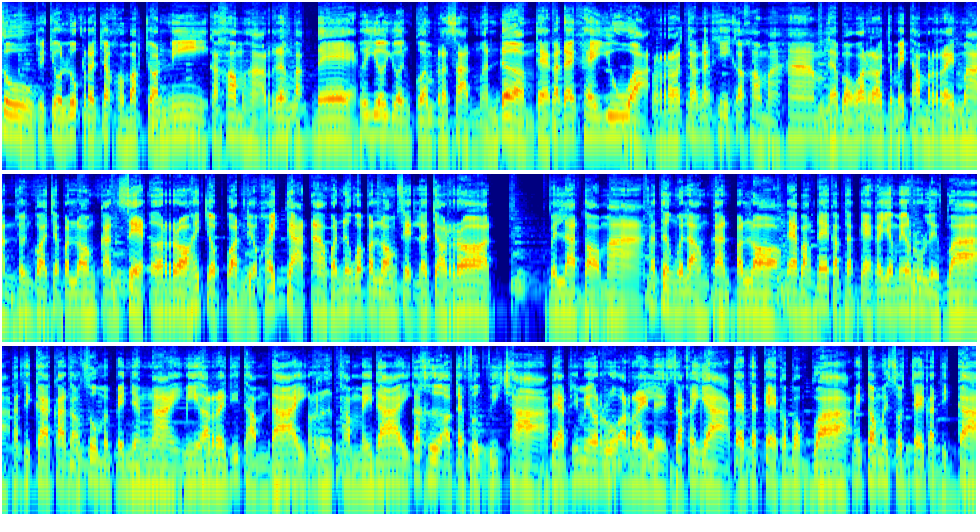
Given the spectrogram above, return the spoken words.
สู้จู่ๆลูกกระจอกของบักจอนนี่ก็เข้ามาหาเรื่องบักแด้ เพื่อยั่วยวนกวนประสาทเหมือนเดิม แต่ก็ได้แค่ยั่วเพราะเจ้าหน้าที่ก็เข้ามาห้าม และบอกว่าเราจะไม่ทำอะไรมัน จนกว่าจะประลองกันเสร็จเออรอให้จบก่อนเดี๋ยวค่อยจัดอ้าวก็นึกว่าประลองเสร็จแล้วจะรอด เวลาต่อมาก็ถึงเวลาของการประลอง แต่บักแด้กับตาแก่ก็ยังไม่รู้เลยว่ากติกาการต่อสู้มันเป็นยังไง มีอะไรที่ทำได้หรือทำไม่ได้ ก็คือเอาแต่ฝึกวิชาแบบที่ไม่รู้อะไรเลยสักอย่าง แต่ตาแก่ก็บอกว่าไม่ต้องไปสนใจกติกา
